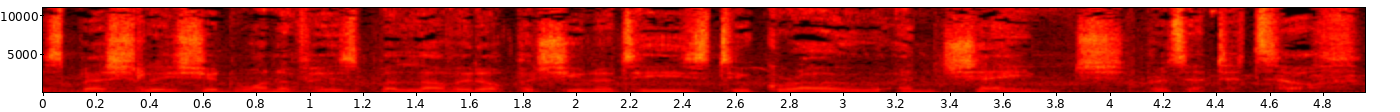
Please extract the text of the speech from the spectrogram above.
Especially should one of his beloved opportunities to grow and change present itself.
